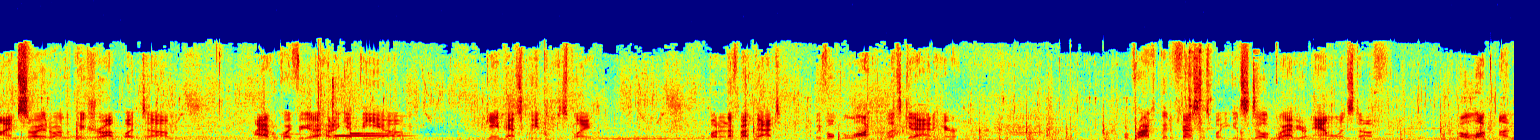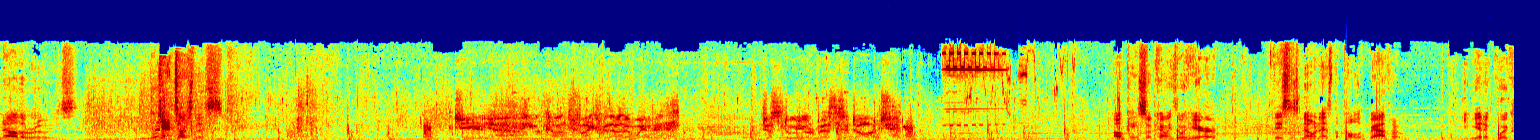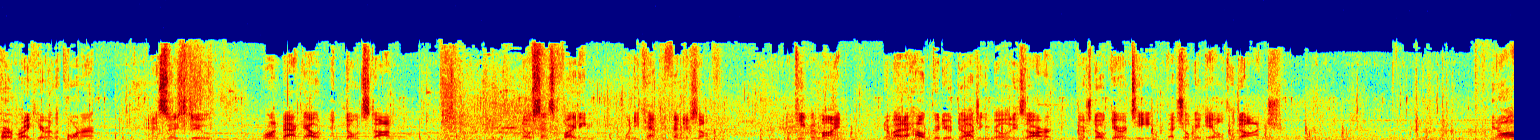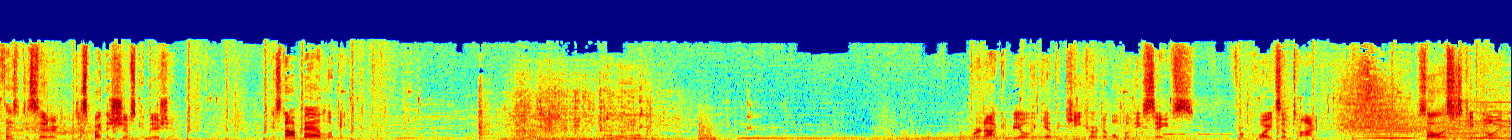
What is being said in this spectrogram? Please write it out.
I'm sorry I don't have the picture up, but um, I haven't quite figured out how to get the um, gamepad screen to display. But enough about that. We've opened the lock, let's get out of here. We're practically defenseless, but you can still grab your ammo and stuff. Oh look, another ruse. Can't touch this! Jill, you can't fight without a weapon. Just do your best to dodge. Okay, so coming through here, this is known as the public bathroom. You can get a quick herb right here in the corner, and as soon as you do, run back out and don't stop. No sense fighting when you can't defend yourself. And keep in mind, no matter how good your dodging abilities are, there's no guarantee that you'll be able to dodge. You know, all things considered, despite the ship's condition, it's not bad looking. We're not going to be able to get the keycard to open these safes for quite some time. So let's just keep going.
